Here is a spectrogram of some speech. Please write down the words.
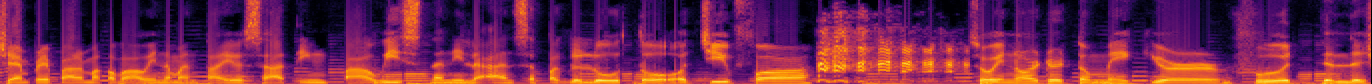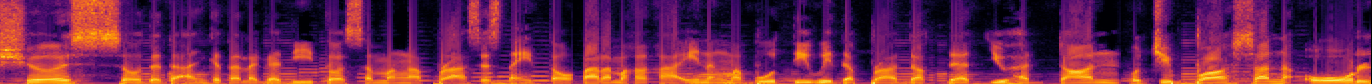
Syempre para makabawi naman tayo sa ating pawis na nilaan sa pagluluto o chifa. So in order to make your food delicious, so dadaan ka talaga dito sa mga process na ito para makakain ng mabuti with the product that you had done. O diba, sana all.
